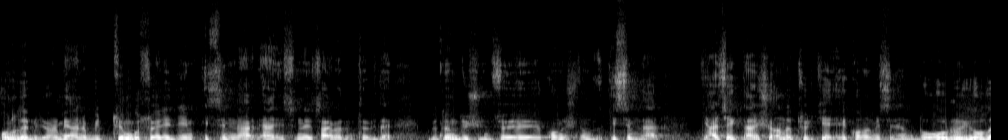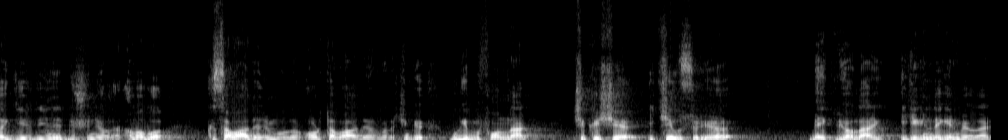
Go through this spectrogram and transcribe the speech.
onu da biliyorum. Yani bütün bu söylediğim isimler, yani isimleri saymadım tabii de, bütün düşün, e, konuştuğumuz isimler gerçekten şu anda Türkiye ekonomisinin doğru yola girdiğini düşünüyorlar. Ama bu kısa vadeli mi olur, orta vadeli mi olur? Çünkü bu gibi fonlar çıkışı iki yıl sürüyor, bekliyorlar, iki günde girmiyorlar.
